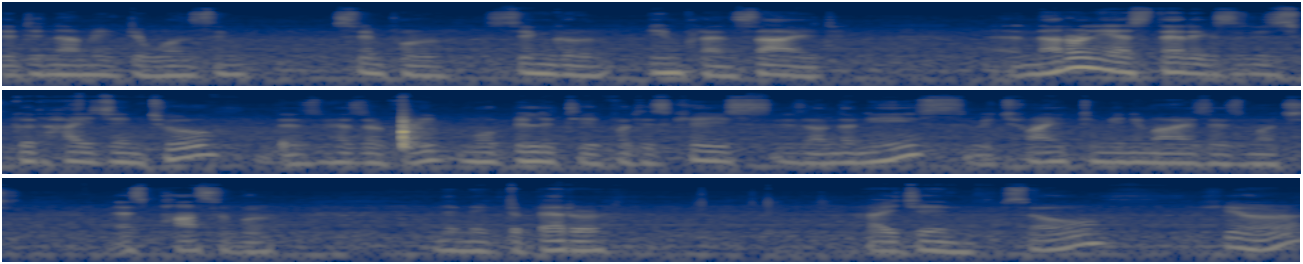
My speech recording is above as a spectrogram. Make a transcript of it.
they did not make the one sim simple single implant side. And not only aesthetics, it is good hygiene too. This has a great mobility for this case is underneath. We try to minimize as much as possible. They make the better hygiene. So here like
